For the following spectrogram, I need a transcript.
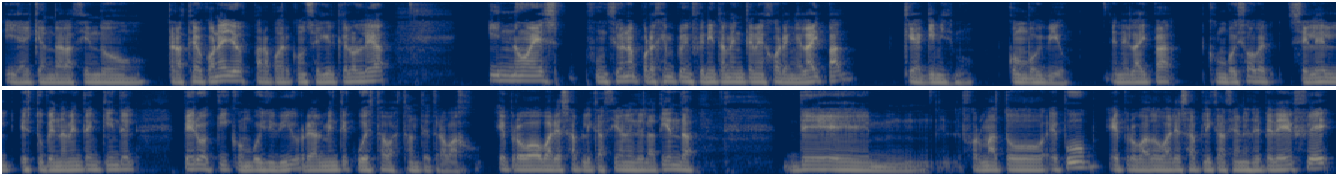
y hay que andar haciendo trasteo con ellos para poder conseguir que los lea. Y no es, funciona, por ejemplo, infinitamente mejor en el iPad que aquí mismo, con VoiceView. En el iPad con VoiceOver se lee estupendamente en Kindle, pero aquí con VoiceView realmente cuesta bastante trabajo. He probado varias aplicaciones de la tienda de mm, formato EPUB, he probado varias aplicaciones de PDF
